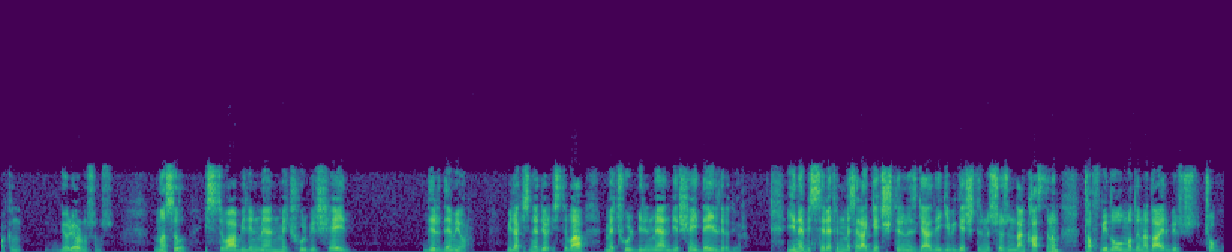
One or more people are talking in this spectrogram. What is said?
Bakın görüyor musunuz? Nasıl istiva bilinmeyen meçhul bir şeydir demiyor. Bilakis ne diyor? İstiva meçhul bilinmeyen bir şey değildir diyor. Yine biz selefin mesela geçiştiriniz geldiği gibi geçiştiriniz sözünden kastının tafvid olmadığına dair bir çok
